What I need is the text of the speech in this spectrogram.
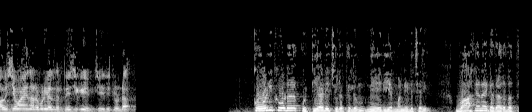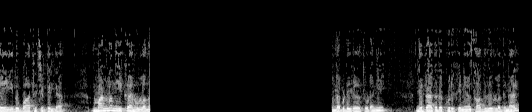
ആവശ്യമായ നടപടികൾ നിർദ്ദേശിക്കുകയും ചെയ്തിട്ടുണ്ട്. കോഴിക്കോട് കുറ്റ്യാടി ചുരത്തിലും നേരിയ മണ്ണിടിച്ചിൽ. വാഹന ഗതാഗതത്തെ ഇത് ബാധിച്ചിട്ടില്ല. മണ്ണ് നീക്കാനുള്ള നടപടികൾ തുടങ്ങി. ഗതാഗതക്കുരുക്കിന് സാധ്യതയുള്ളതിനാൽ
